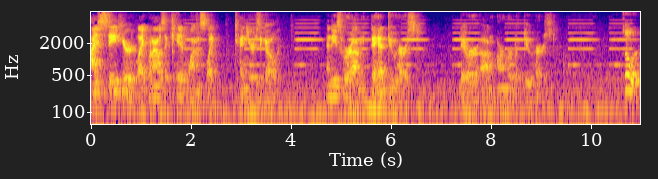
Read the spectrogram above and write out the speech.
I stayed here like when I was a kid once, like 10 years ago. And these were, um, they had Dewhurst. They were um, armor with Dewhurst. Floor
